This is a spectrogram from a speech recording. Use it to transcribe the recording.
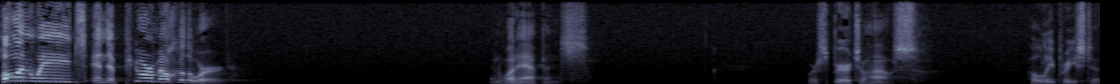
pulling weeds in the pure milk of the Word. And what happens? We're a spiritual house, holy priesthood,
